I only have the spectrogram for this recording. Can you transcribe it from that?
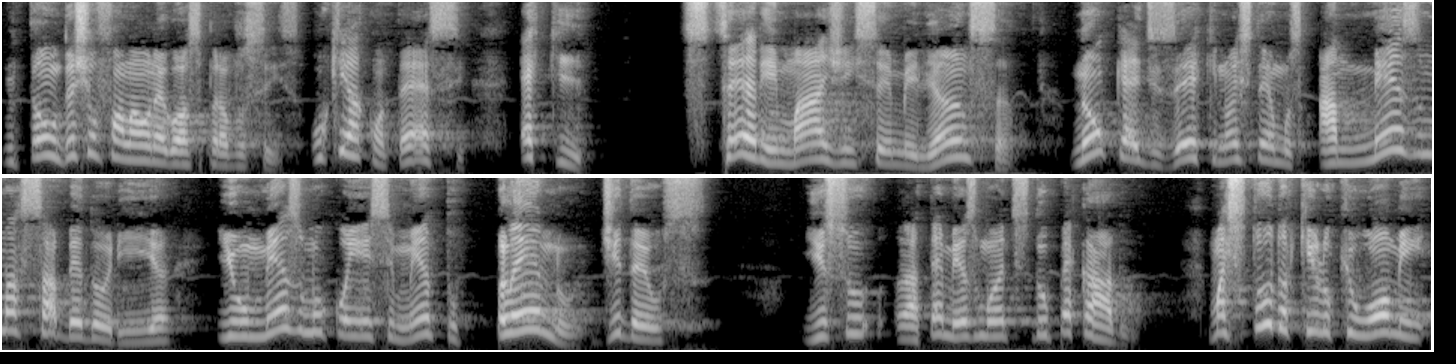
Então, deixa eu falar um negócio para vocês. O que acontece é que ser imagem e semelhança não quer dizer que nós temos a mesma sabedoria e o mesmo conhecimento pleno de Deus. Isso até mesmo antes do pecado. Mas tudo aquilo que o homem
